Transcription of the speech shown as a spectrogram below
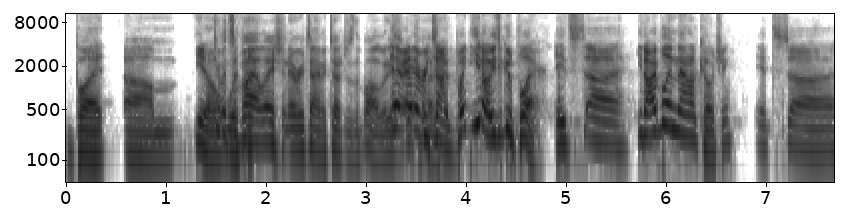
But um, you know, it's a violation every time he touches the ball. But every, time. But you know, he's a good player. It's uh, you know, I blame that on coaching. It's uh,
